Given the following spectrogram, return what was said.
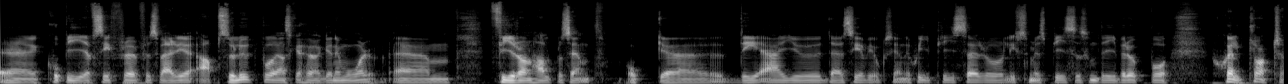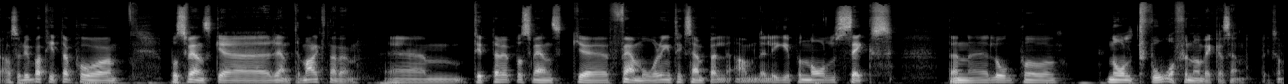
eh, KPIF-siffror för Sverige, absolut på ganska höga nivåer. Eh, 4,5 procent. Och eh, det är ju, där ser vi också energipriser och livsmedelspriser som driver upp. Och självklart, alltså det är bara att titta på, på svenska räntemarknaden. Eh, tittar vi på svensk eh, femåring till exempel, ja, den ligger på 0,6. Den eh, låg på 0,2 för någon vecka sedan. Liksom.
